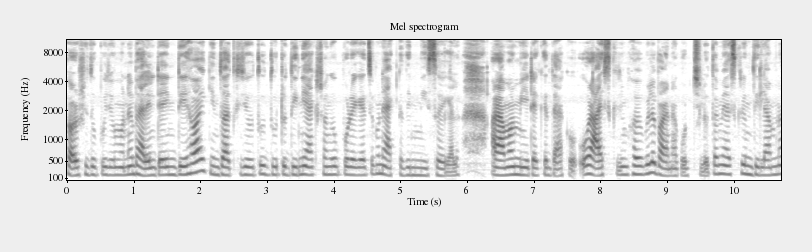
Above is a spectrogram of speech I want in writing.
সরস্বতী পুজো মনে ভ্যালেন্টাইন ডে হয়। কিন্তু আজকে যেহেতু দুটো দিনই একসঙ্গে পড়ে গেছে মানে একটা দিন মিস হয়ে গেল। আর আমার মেয়েটাকে দেখো ওর আইসক্রিম খাবে বলে বায়না করছিল। তো আমি আইসক্রিম দিলাম না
